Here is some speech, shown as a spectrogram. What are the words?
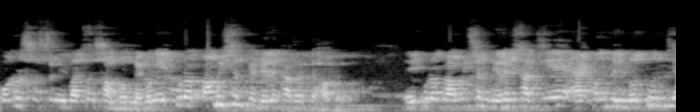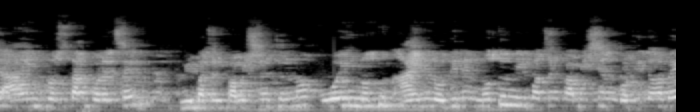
কোনো সুষ্ঠু নির্বাচন সম্ভব নয় এবং এই পুরো কমিশনকে ঢেলে সাজাতে হবে। এই পুরো কমিশন ঢেলে সাজিয়ে এখন যে নতুন যে আইন প্রস্তাব করেছে নির্বাচন কমিশনের জন্য, ওই নতুন আইনের অধীনে নতুন নির্বাচন কমিশন গঠিত হবে,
